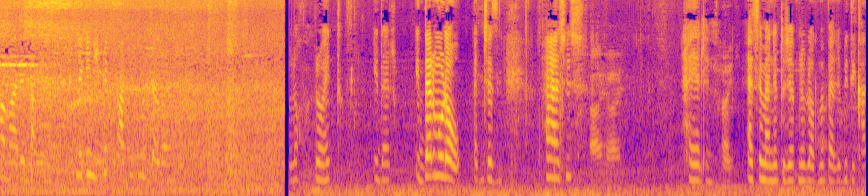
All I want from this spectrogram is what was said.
हमारे साथ लेकिन ये काफ़ी दूर चल रहा है। बोलो, रोहित, इधर इधर मुड़ो, अच्छे से। हाय आशीष हाय हाय हाय एलन हाय ऐसे मैंने तुझे अपने ब्लॉग में पहले भी दिखा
